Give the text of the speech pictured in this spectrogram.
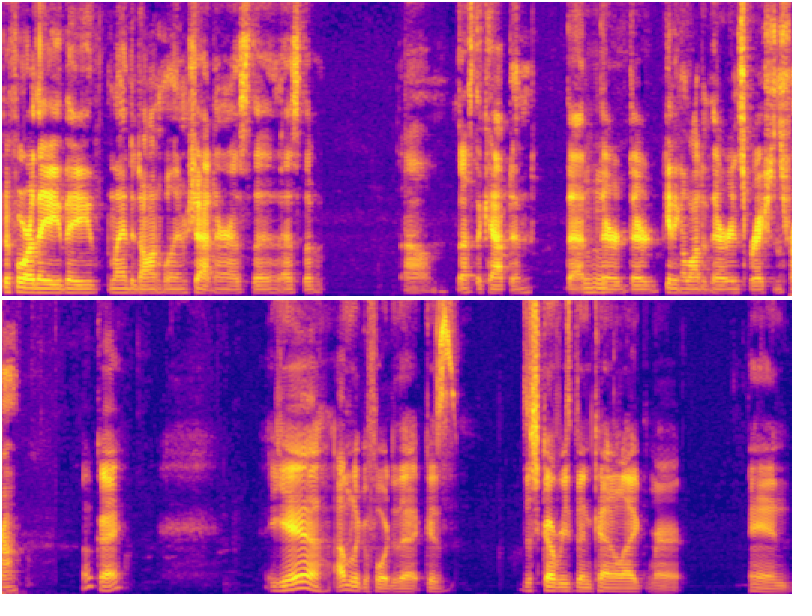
before they they landed on William Shatner as the as the um, as the captain that Mhm. they're they're getting a lot of their inspirations from. Okay. Yeah, I'm looking forward to that because Discovery's been kind of like, meh, and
